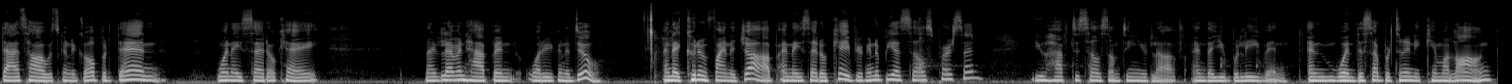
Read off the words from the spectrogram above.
that's how I was going to go. But then when I said, okay, 9 11 happened, what are you going to do? And I couldn't find a job. And I said, okay, if you're going to be a salesperson, you have to sell something you love and that you believe in. And when this opportunity came along,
